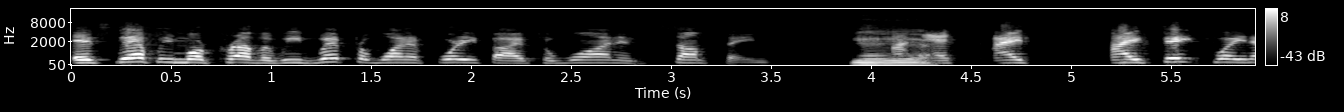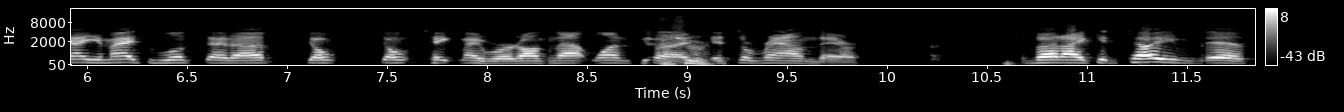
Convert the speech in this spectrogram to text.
It's definitely more prevalent. We went from one in 45 to one in something. Yeah, yeah. I, I, I think 29. You might have to look that up. Don't don't take my word on that one, yeah, but sure. it's around there. But I can tell you this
